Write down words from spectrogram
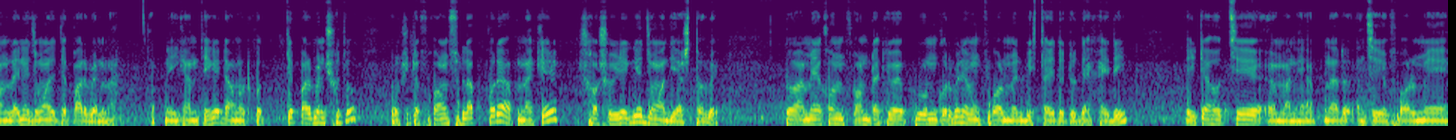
অনলাইনে জমা দিতে পারবেন না। আপনি এখান থেকে ডাউনলোড করতে পারবেন শুধু এবং সেটা ফর্ম ফিল আপ করে আপনাকে সশরীরে গিয়ে জমা দিয়ে আসতে হবে। তো আমি এখন ফর্মটা কীভাবে পূরণ করবেন এবং ফর্মের বিস্তারিত একটু দেখাই দিই। এটা হচ্ছে মানে আপনার যে ফর্মের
